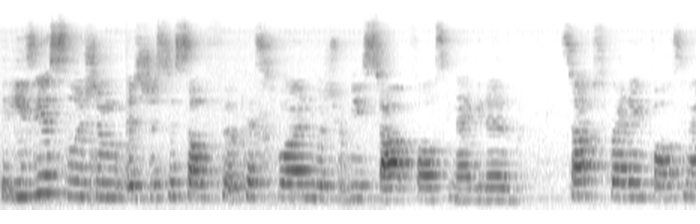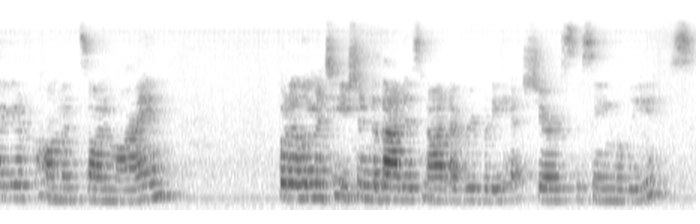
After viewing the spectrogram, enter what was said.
The easiest solution is just a self-focused one, which would be stop false negative, stop spreading false negative comments online. But a limitation to that is not everybody shares the same beliefs.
